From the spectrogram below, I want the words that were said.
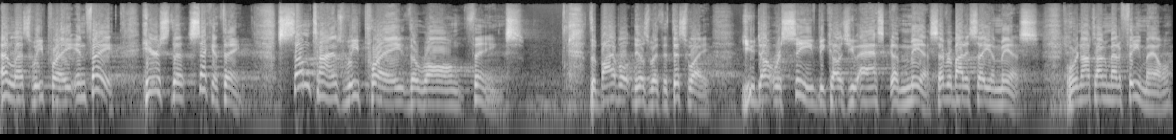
unless we pray in faith. Here's the second thing sometimes we pray the wrong things. The Bible deals with it this way you don't receive because you ask amiss. Everybody say amiss. We're not talking about a female.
